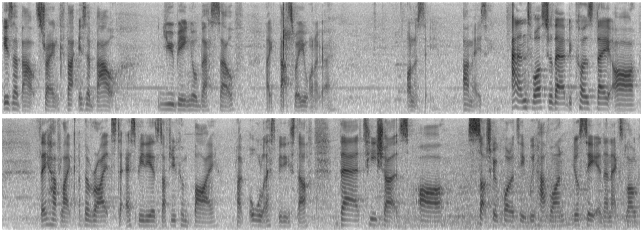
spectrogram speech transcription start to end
is about strength that is about you being your best self like that's where you want to go. Honestly amazing. And whilst you're there because they are they have like the rights to SBD and stuff you can buy like all SBD stuff. Their t-shirts are such good quality. We have one. You'll see it in the next vlog.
